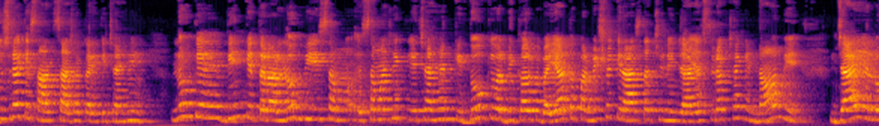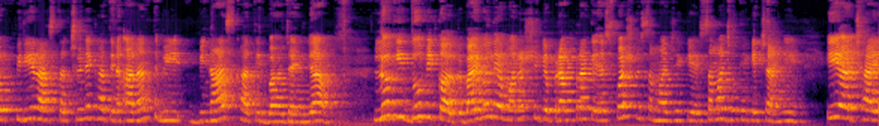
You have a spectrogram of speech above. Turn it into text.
दूसरा के साथ साझा करे के चाहिए नूह के दिन के तरह लोग भी सम, समझे के चाहिए कि दो केवल विकल्प बा या तो परमेश्वर के रास्ता चुने जाए या सुरक्षा के नाम में जाए या लोकप्रिय रास्ता चुने खातिर अनंत भी विनाश खातिर बह जाए जा। लोग ये दो विकल्प बाइबल या मनुष्य के परंपरा के स्पष्ट समझ के समझ होके के चाहिए ये अच्छाई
